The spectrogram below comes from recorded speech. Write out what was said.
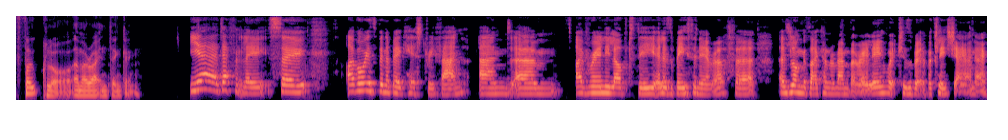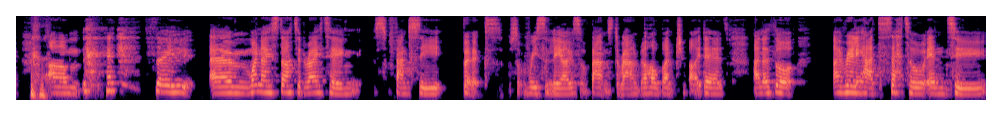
folklore. Am I right in thinking? Yeah, definitely. So I've always been a big history fan and um, I've really loved the Elizabethan era for as long as I can remember, really, which is a bit of a cliche, I know. um, so um, when I started writing fantasy books, sort of recently, I sort of bounced around a whole bunch of ideas and I thought I really had to settle into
